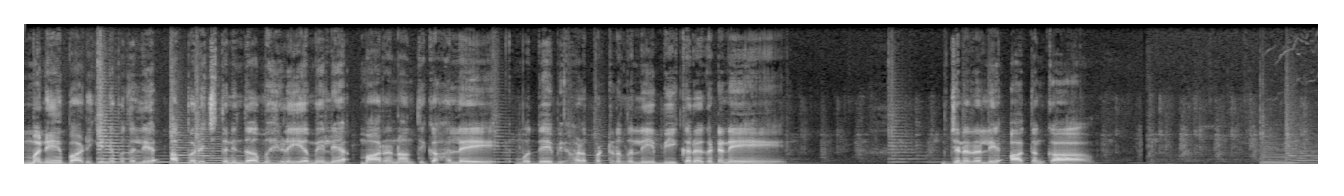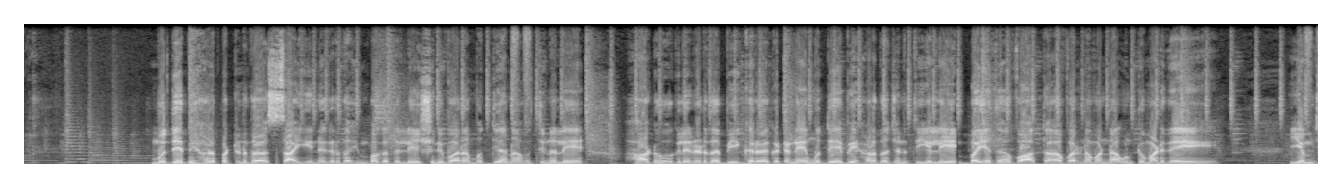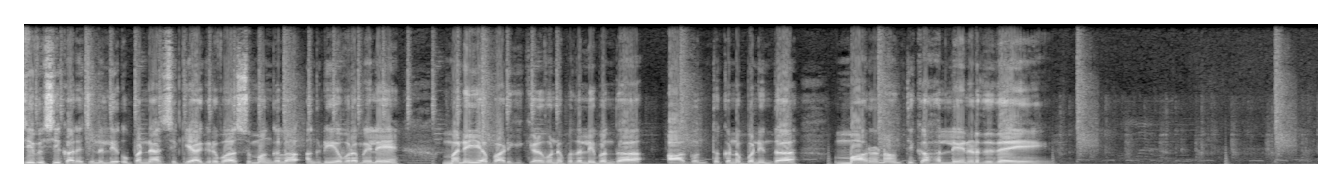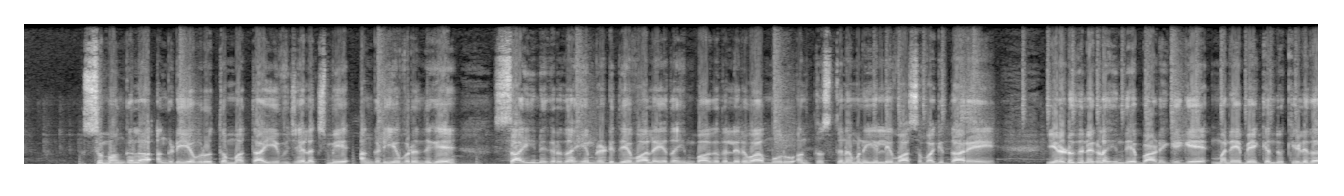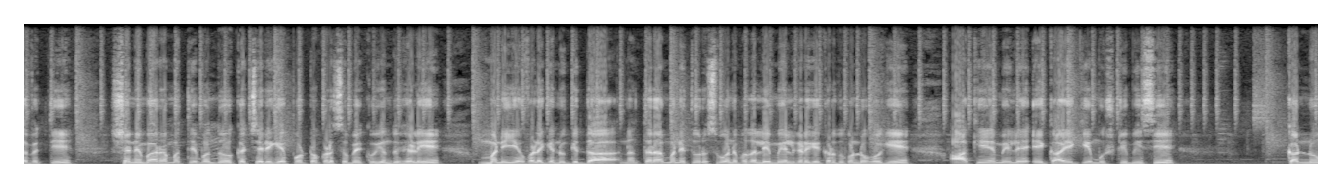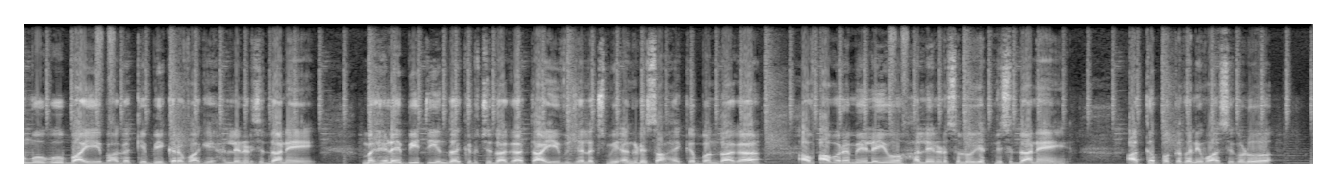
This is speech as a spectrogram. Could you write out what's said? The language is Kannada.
ಮನೆ ಬಾಡಿಗೆ ನೆಪದಲ್ಲಿ ಅಪರಿಚಿತನಿಂದ ಮಹಿಳೆಯ ಮೇಲೆ ಮಾರಣಾಂತಿಕ ಹಲ್ಲೆ, ಮುದ್ದೇಬಿಹಾಳ ಪಟ್ಟಣದಲ್ಲಿ ಭೀಕರ ಘಟನೆ. ಜನರಲ್ಲಿ ಆತಂಕ. ಮುದ್ದೇಬಿಹಾಳ ಪಟ್ಟಣದ ಸಾಯಿ ನಗರದ ಹಿಂಭಾಗದಲ್ಲಿ ಶನಿವಾರ ಮಧ್ಯಾಹ್ನ ಹೊತ್ತಿನಲ್ಲಿ ಹಾಡು ಹಗಲೇ ನಡೆದ ಭೀಕರ ಘಟನೆ ಮುದ್ದೇಬಿಹಾಳದ ಜನತೆಯಲ್ಲಿ ಭಯದ ವಾತಾವರಣವನ್ನ ಉಂಟು ಮಾಡಿದೆ ಎಂಜಿಬಿಸಿ ಕಾಲೇಜಿನಲ್ಲಿ ಉಪನ್ಯಾಸಕಿಯಾಗಿರುವ ಸುಮಂಗಲ ಅಂಗಡಿಯವರ ಮೇಲೆ ಮನೆಯ ಬಾಡಿಗೆ ಕೇಳುವ ನೆಪದಲ್ಲಿ ಬಂದ ಆಗಂತಕನೊಬ್ಬನಿಂದ ಮಾರಣಾಂತಿಕ ಹಲ್ಲೆ ನಡೆದಿದೆ. ಸುಮಂಗಲ ಅಂಗಡಿಯವರು ತಮ್ಮ ತಾಯಿ ವಿಜಯಲಕ್ಷ್ಮಿ ಅಂಗಡಿಯವರೊಂದಿಗೆ ಸಾಯಿನಗರದ ಹೆಮ್ರೆಡ್ಡಿ ದೇವಾಲಯದ ಹಿಂಭಾಗದಲ್ಲಿರುವ ಮೂರು ಅಂತಸ್ತಿನ ಮನೆಯಲ್ಲಿ ವಾಸವಾಗಿದ್ದಾರೆ. ಎರಡು ದಿನಗಳ ಹಿಂದೆ ಬಾಡಿಗೆಗೆ ಮನೆ ಬೇಕೆಂದು ಕೇಳಿದ ವ್ಯಕ್ತಿ, ಶನಿವಾರ ಮತ್ತೆ ಬಂದು ಕಚೇರಿಗೆ ಫೋಟೋ ಕಳಿಸಬೇಕು ಎಂದು ಹೇಳಿ ಮನೆಯ ಒಳಗೆ ನುಗ್ಗಿದ್ದ. ನಂತರ ಮನೆ ತೋರಿಸುವ ನೆಪದಲ್ಲಿ ಮೇಲ್ಗಡೆಗೆ ಕರೆದುಕೊಂಡು ಹೋಗಿ ಆಕೆಯ ಮೇಲೆ ಏಕಾಏಕಿ ಮುಷ್ಟಿ ಬೀಸಿ ಕಣ್ಣು, ಮೂಗು, ಬಾಯಿ ಭಾಗಕ್ಕೆ ಭೀಕರವಾಗಿ ಹಲ್ಲೆ ನಡೆಸಿದ್ದಾನೆ. ಮಹಿಳೆ ಭೀತಿಯಿಂದ ಕಿರುಚಿದಾಗ ತಾಯಿ ವಿಜಯಲಕ್ಷ್ಮಿ ಅಂಗಡಿ ಸಹಾಯಕ್ಕೆ ಬಂದಾಗ ಅವರ ಮೇಲೆಯೂ ಹಲ್ಲೆ ನಡೆಸಲು ಯತ್ನಿಸಿದ್ದಾನೆ. ಅಕ್ಕಪಕ್ಕದ ನಿವಾಸಿಗಳು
